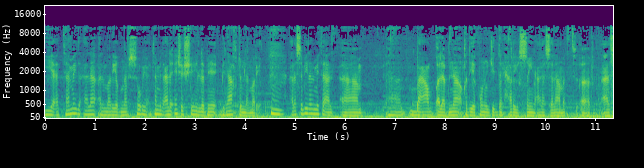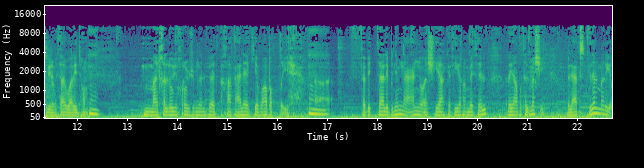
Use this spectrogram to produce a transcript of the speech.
يعتمد على المريض نفسه ويعتمد على إيش الشيء اللي بناخذه من المريض مم. على سبيل المثال آم، آم، بعض الأبناء قد يكونوا جدا حريصين على سلامة آه، على سبيل المثال والدهم مم. ما يخلوه يخرج من البيت أخاف عليك يا بابا تطيح. آه، فبالتالي بنمنع عنه أشياء كثيرة مثل رياضة المشي بالعكس إذا المريض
